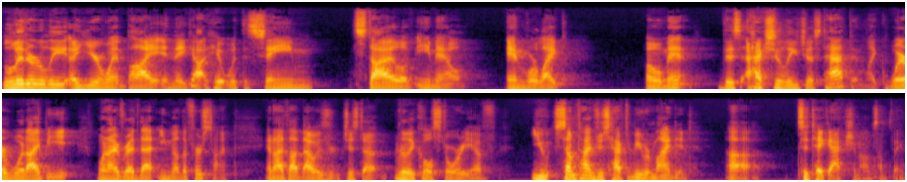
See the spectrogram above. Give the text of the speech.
literally a year went by and they got hit with the same style of email and were like, oh man, this actually just happened. Like, where would I be when I read that email the first time? And I thought that was just a really cool story of you sometimes just have to be reminded uh, to take action on something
